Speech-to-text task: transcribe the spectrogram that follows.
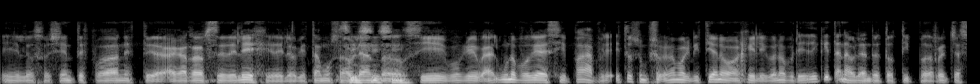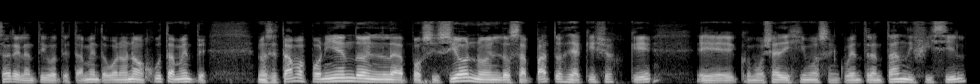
eh, los oyentes puedan este, agarrarse del eje de lo que estamos hablando, sí, porque alguno podría decir, pa, pero esto es un programa cristiano evangélico, ¿no? Pero ¿de qué están hablando estos tipos? ¿De rechazar el Antiguo Testamento? Bueno, no, justamente nos estamos poniendo en la posición o en los zapatos de aquellos que, eh, como ya dijimos, se encuentran tan difícil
